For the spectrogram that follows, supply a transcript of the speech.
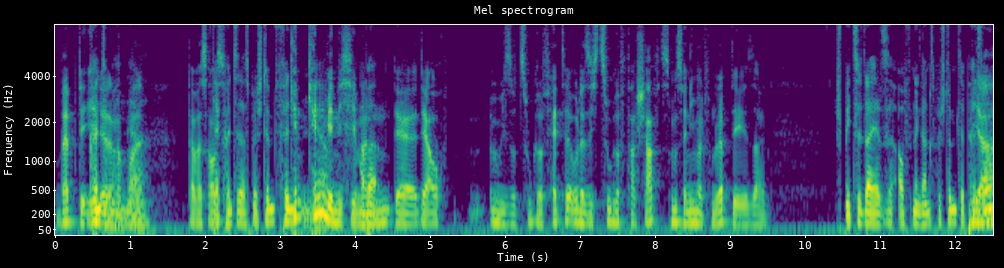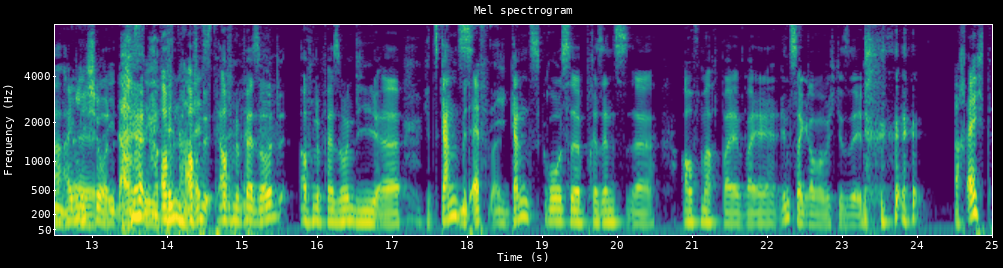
web.de, der dann nochmal ja. da was raus... Der könnte das bestimmt finden. Ken, kennen ja. wir nicht Aber jemanden, der, der auch irgendwie so Zugriff hätte oder sich Zugriff verschafft? Das muss ja niemand von web.de sein. Spielst du da jetzt auf eine ganz bestimmte Person? ja, eigentlich äh, schon. Die auf, Finn auf, heißt? eine, auf eine Person, auf eine Person, die äh, jetzt ganz, Mit F. die ganz große Präsenz äh, aufmacht bei, bei Instagram, habe ich gesehen. Ach echt?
